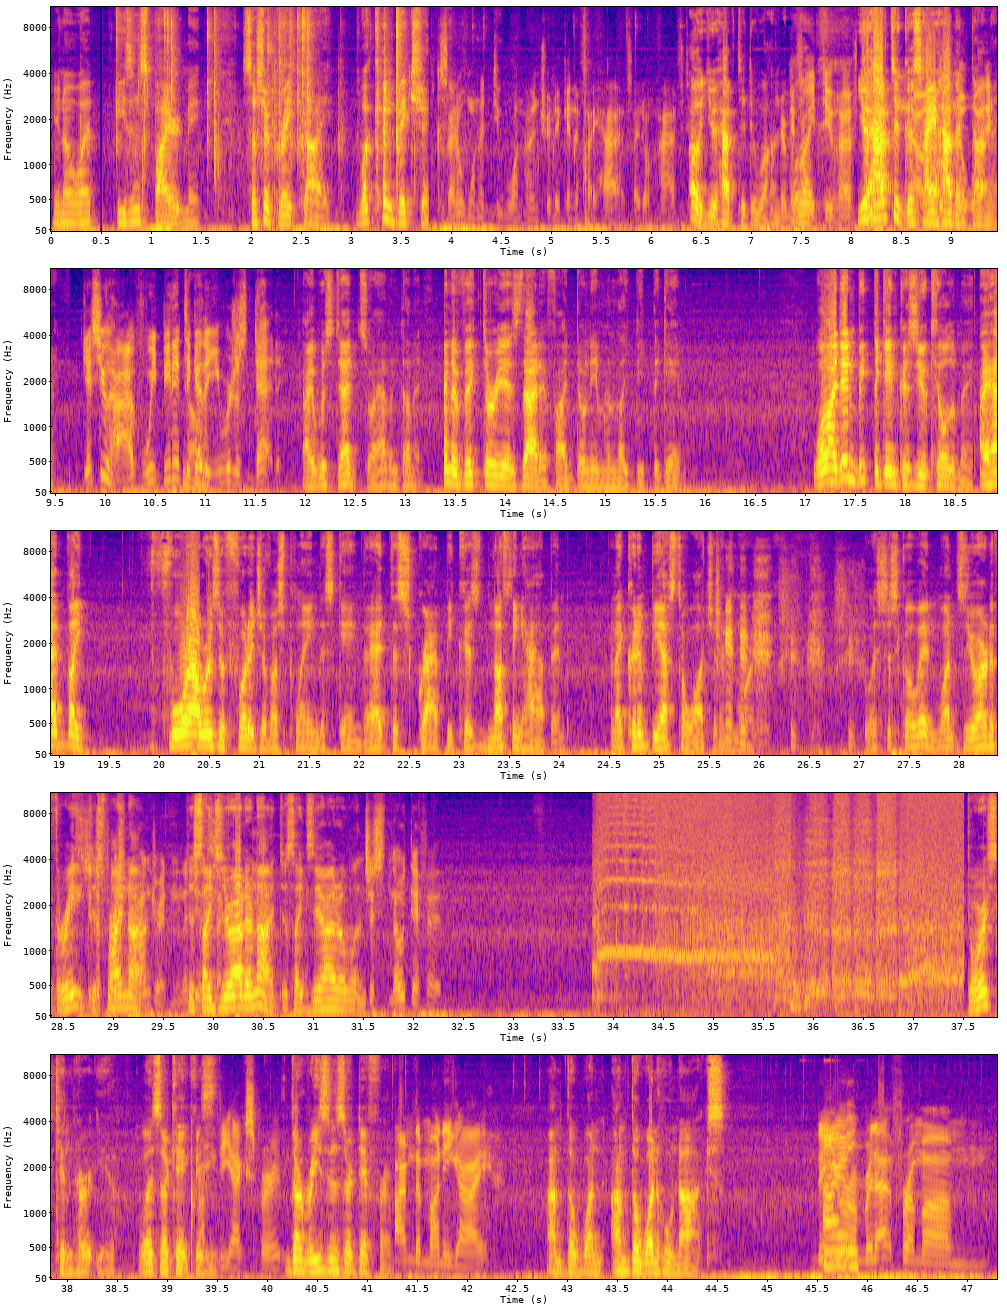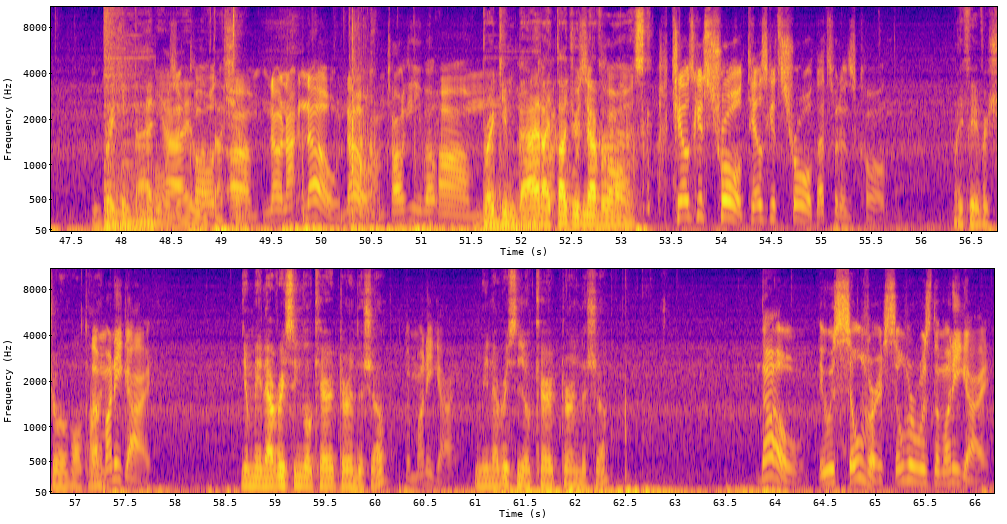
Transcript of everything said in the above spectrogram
You know what? He's inspired me. Such a great guy. What conviction? Because I don't want to do 100 again if I have, if I don't have to. Oh, you have to do 100. if Well, I do have to. you have to because no, I haven't no done it. Yes, you have. We beat it No. together. You were just dead. I was dead, so I haven't done it. What kind of victory is that if I don't even like beat the game? Well, I didn't beat the game because you killed me. I had like four hours of footage of us playing this game that I had to scrap because nothing happened, and I couldn't be asked to watch it anymore. Let's just go in one zero out of 3 Let's just why not? 100 and then Just like zero out of not. Just like zero out of one. Just no different. Doors can hurt you. Well, it's okay because I'm the expert. the reasons are different. I'm the money guy. I'm the one. I'm the one who knocks. Do you I- remember that from um? Breaking Bad. Yeah, I it love that show. Um, no, not no, no. I'm talking about um. Breaking Bad. I thought you'd never called? ask. Tails gets trolled. Tails gets trolled. That's what it was called. My favorite show of all time. The money guy. You mean every single character in the show? The money guy. You mean every single character in the show? No, it was Silver. Silver was the money guy.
